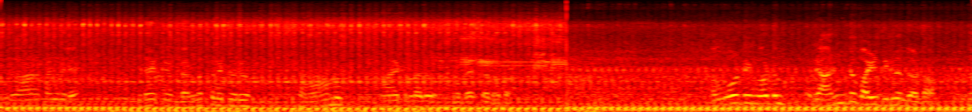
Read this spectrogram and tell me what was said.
ഒരു കാലഘട്ടങ്ങളിൽ ഇവിടെയൊക്കെ വെള്ളത്തിനൊക്കെ ഒരു ക്ഷാമം ആയിട്ടുള്ളൊരു പ്രദേശമാണ് കേട്ടോ അങ്ങോട്ടും ഇങ്ങോട്ടും രണ്ട് വഴി തിരിഞ്ഞുണ്ട് കേട്ടോ ഇത്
